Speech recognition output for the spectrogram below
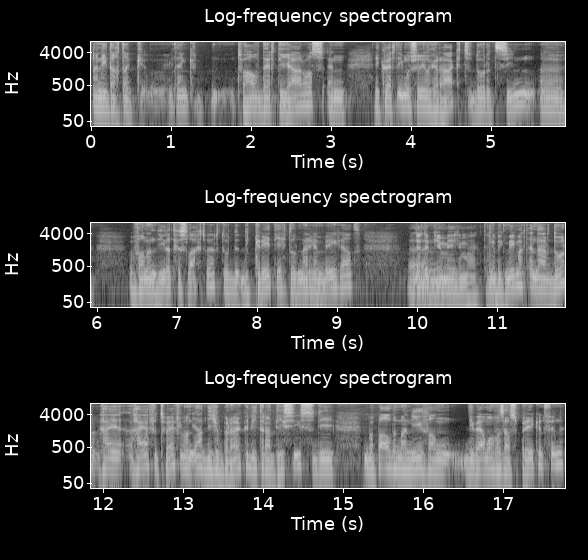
En ik dacht dat ik, ik denk, 12, 13 jaar was. En ik werd emotioneel geraakt door het zien van een dier dat geslacht werd. Door de, die kreet die echt door merg en been gaat. Dat heb je meegemaakt dan? heb ik meegemaakt. En daardoor ga je, ga je even twijfelen van, ja, die gebruiken, die tradities, die een bepaalde manier van, die wij allemaal vanzelfsprekend vinden.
